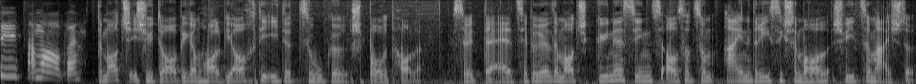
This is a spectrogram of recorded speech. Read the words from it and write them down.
sein am Abend. Der Match ist heute Abend um halb acht in der Zuger Sporthalle. Sollte der LC Brühl den Match gewinnen, sind sie also zum 31. Mal Schweizer Meister.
